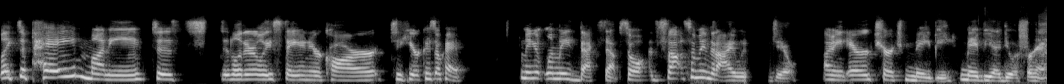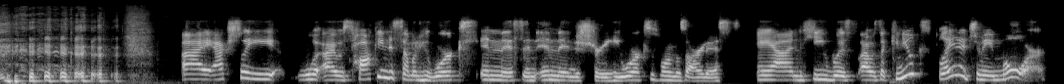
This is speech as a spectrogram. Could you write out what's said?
like to pay money to st- literally stay in your car to hear because okay let me, let me back step so it's not something that i would do i mean eric church maybe. Maybe i do it for him. I actually i was talking to someone who works in this and in the industry. He works as one of those artists. And he was i was like can you explain it to me more?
